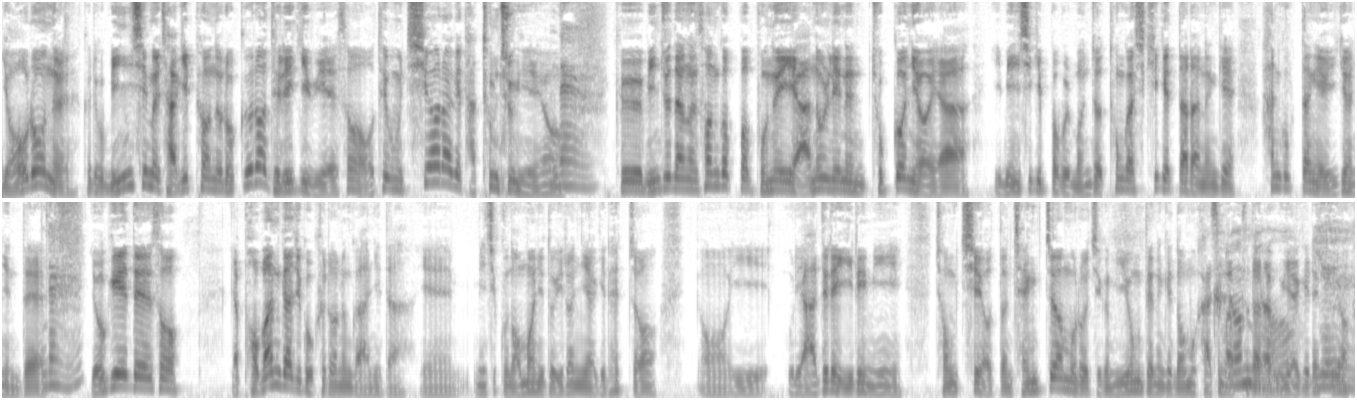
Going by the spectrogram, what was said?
여론을 그리고 민심을 자기 편으로 끌어들이기 위해서 어떻게 보면 치열하게 다툼 중이에요. 네. 그 민주당은 선거법 본회의에 안 올리는 조건이어야 이 민식이법을 먼저 통과시키겠다라는 게 한국당의 의견인데 네. 여기에 대해서 야 법안 가지고 그러는 거 아니다. 예, 민식군 어머니도 이런 이야기를 했죠. 어, 이 우리 아들의 이름이 정치의 어떤 쟁점으로 지금 이용되는 게 너무 가슴 그럼요. 아프다라고 이야기를 했고요. 예.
